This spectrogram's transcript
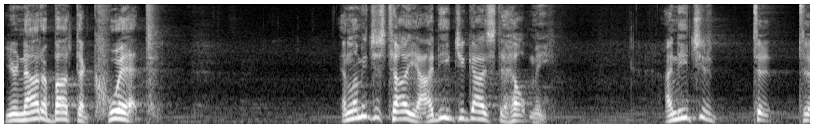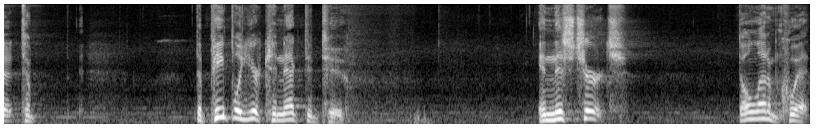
You're not about to quit. And let me just tell you, I need you guys to help me. I need you to, to, to the people you're connected to in this church, don't let them quit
